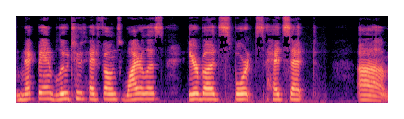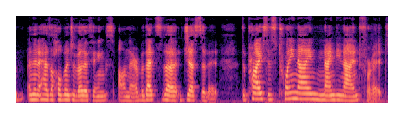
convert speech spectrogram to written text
Neckband Bluetooth Headphones Wireless Earbuds Sports Headset um, and then it has a whole bunch of other things on there, but that's the gist of it. The price is $29.99 for it.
